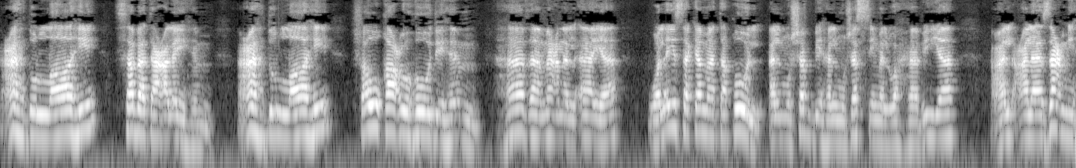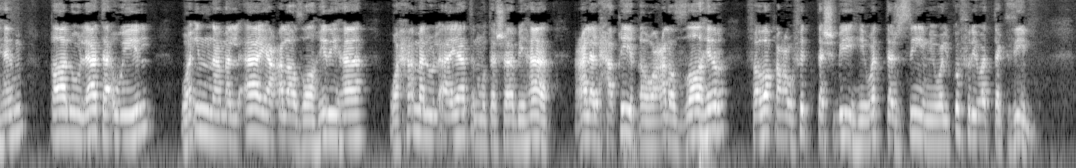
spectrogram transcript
عهد الله ثبت عليهم. عهد الله فوق عهودهم. هذا معنى الآية. وليس كما تقول المشبهه المجسمه الوهابية على زعمهم قالوا لا تأويل وإنما الآية على ظاهرها وحملوا الآيات المتشابهات على الحقيقة وعلى الظاهر فوقعوا في التشبيه والتجسيم والكفر والتكذيب.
